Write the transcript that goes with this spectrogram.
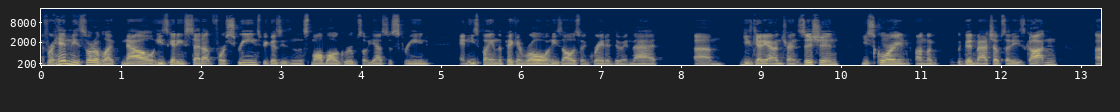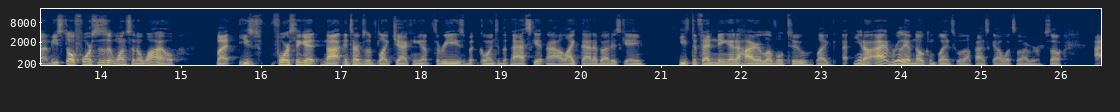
And For him, he's sort of like now he's getting set up for screens because he's in the small ball group. So he has to screen and he's playing the pick and roll, and he's always been great at doing that. Um, he's getting out in transition. He's scoring on the, the good matchups that he's gotten. Um, he still forces it once in a while, but he's forcing it not in terms of like jacking up threes, but going to the basket. And I like that about his game. He's defending at a higher level too. Like you know, I really have no complaints with Pascal whatsoever. So, I,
